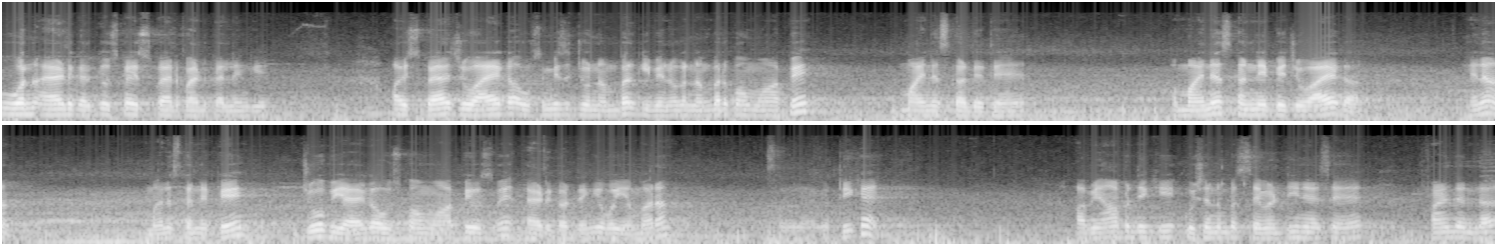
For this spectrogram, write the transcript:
वन ऐड करके उसका स्क्वायर फाइंड कर लेंगे। और स्क्वायर जो आएगा, उसमें से जो नंबर गिवन होगा नंबर को हम वहाँ पे माइनस कर देते हैं। और माइनस करने पे जो आएगा, है ना माइनस करने पे जो भी आएगा उसको हम वहाँ पे उसमें ऐड कर देंगे, वही हमारा आंसर हो जाएगा, ठीक है? अब यहाँ पर देखिए क्वेश्चन नंबर सेवनटीन ऐसे है find the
